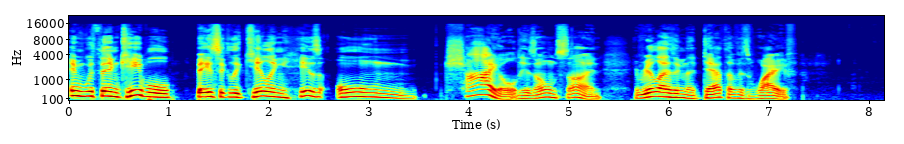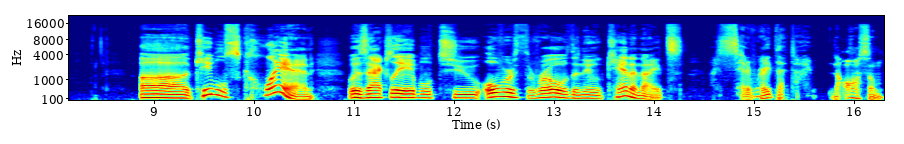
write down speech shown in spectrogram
and within cable basically killing his own child, his own son, realizing the death of his wife, uh, Cable's clan was actually able to overthrow the new Canaanites. I said it right that time. Awesome.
